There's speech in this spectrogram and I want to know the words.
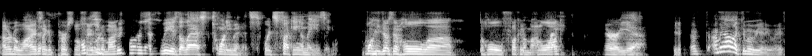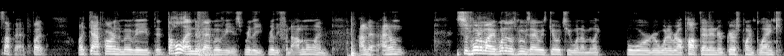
I don't know why. It's like a personal favorite of mine. good part of that movie is the last 20 minutes, where it's fucking amazing. Well, he does that whole, uh, the whole fucking monologue. Or yeah, Yeah, I- I mean, I like the movie anyway. It's not bad, but like that part of the movie, the, the whole end of that movie is really, really phenomenal. And I, I don't. This is one of my one of those movies I always go to when I'm like bored or whatever. I'll pop that in or Grosse Pointe Blank.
